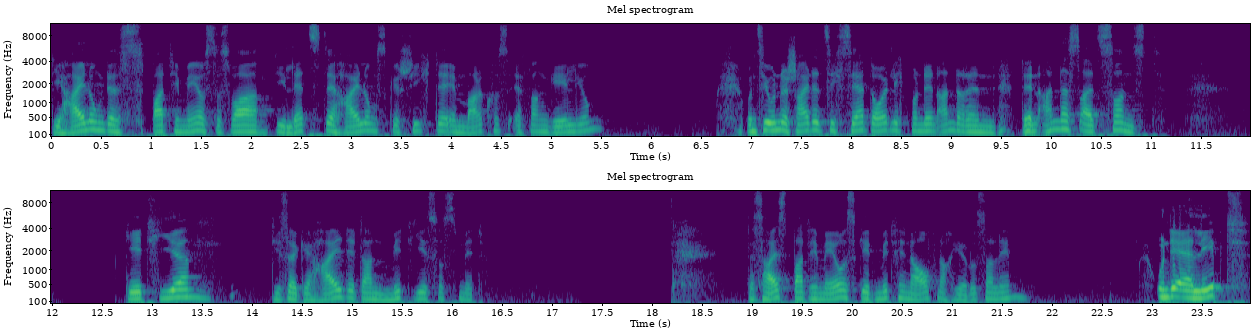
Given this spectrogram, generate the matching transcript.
Die Heilung des Bartimäus, das war die letzte Heilungsgeschichte im Markus-Evangelium. Und sie unterscheidet sich sehr deutlich von den anderen, denn anders als sonst geht hier dieser Geheilte dann mit Jesus mit. Das heißt, Bartimäus geht mit hinauf nach Jerusalem und er erlebt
